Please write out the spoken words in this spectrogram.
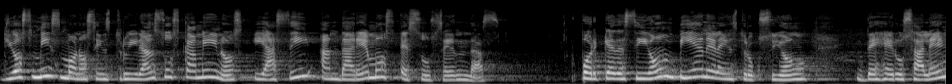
Dios mismo nos instruirá en sus caminos y así andaremos en sus sendas. Porque de Sión viene la instrucción, de Jerusalén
